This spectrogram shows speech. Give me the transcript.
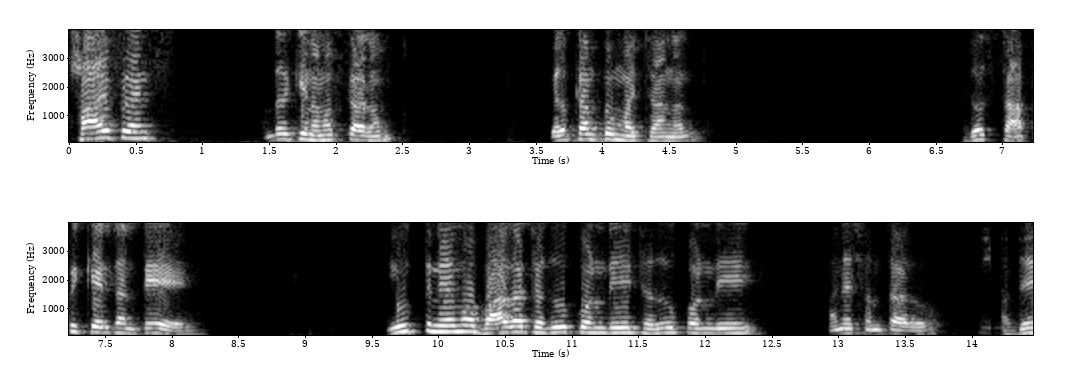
హాయ్ ఫ్రెండ్స్ అందరికీ నమస్కారం. Welcome to my channel. ఈరోజు టాపిక్ ఏంటంటే యూత్నేమో బాగా చదువుకోండి చదువుకోండి అనేసి అంటారు. అదే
